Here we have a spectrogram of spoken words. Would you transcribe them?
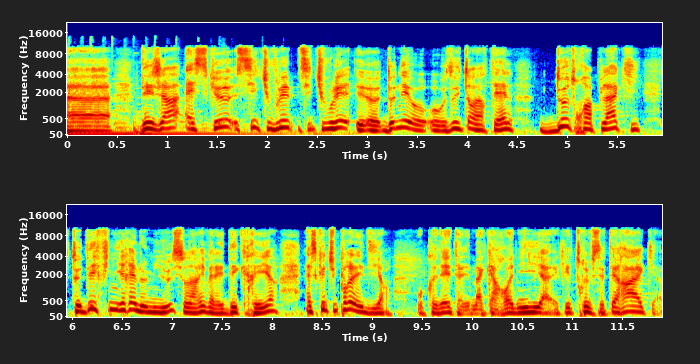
Euh, déjà, est-ce que si tu voulais, si tu voulais euh, donner aux, auditeurs d'RTL deux trois plats qui te définiraient le mieux, si on arrive à les décrire, est-ce que tu pourrais les dire? On connaît, tu as les macaronis avec les truffes, etc., qui a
